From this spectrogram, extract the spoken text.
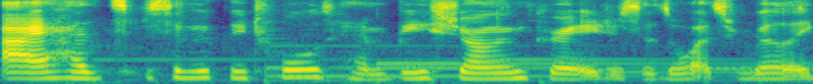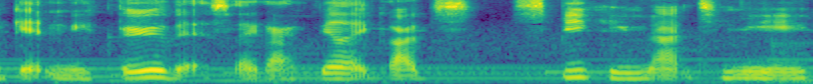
I had specifically told him, be strong and courageous is what's really getting me through this. Like, I feel like God's speaking that to me.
